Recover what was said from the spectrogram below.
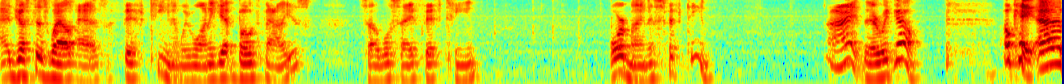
uh, just as well as 15. And we want to get both values. So we'll say 15 or minus 15. Right, there we go. Okay, uh,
